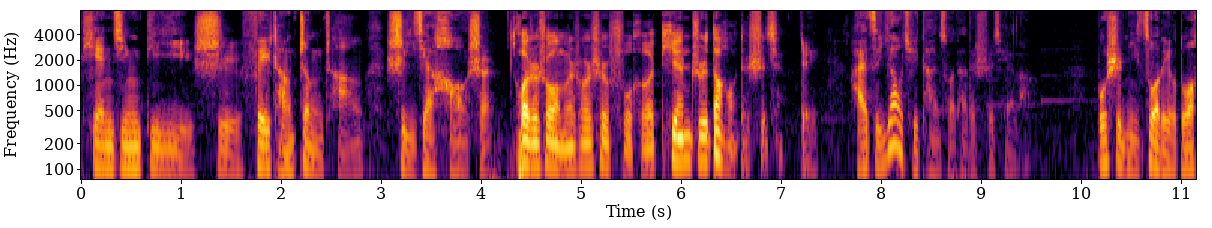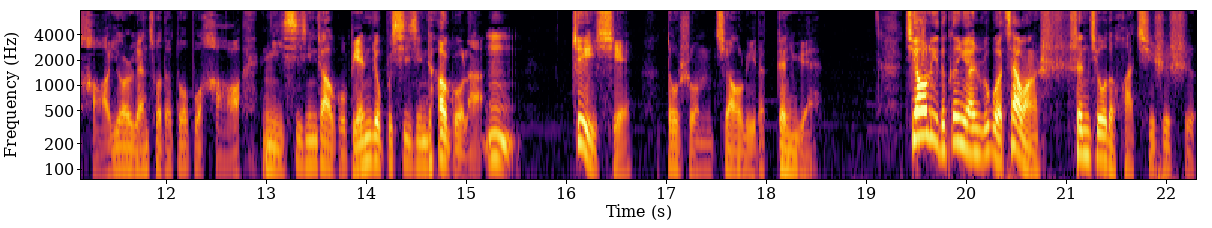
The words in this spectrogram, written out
天经地义，是非常正常，是一件好事儿。或者说我们说是符合天之道的事情。对孩子要去探索他的世界了，不是你做的有多好，幼儿园做的多不好，你细心照顾别人就不细心照顾了。嗯，这些都是我们焦虑的根源。焦虑的根源，如果再往深究的话，其实是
